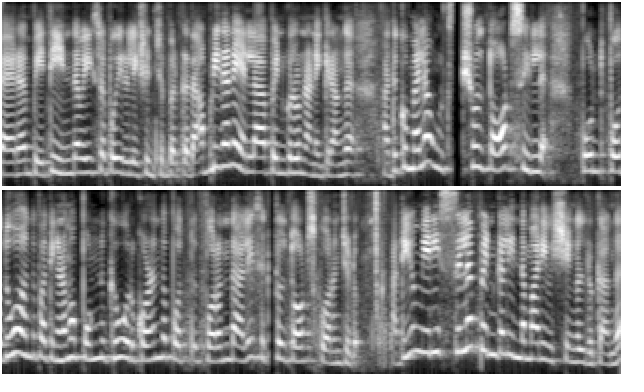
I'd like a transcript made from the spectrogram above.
பேரன் பேத்தி இந்த வயசில் போய் ரிலேஷன்ஷிப் இருக்குது. அப்படி தானே எல்லா பெண்களும் நினைக்கிறாங்க. அதுக்கும் மேலே அவங்களுக்கு செக்ஷுவல் தாட்ஸ் இல்லை. பொதுவாக வந்து பார்த்திங்கன்னா பொண்ணுக்கு ஒரு குழந்தை பொத்து பிறந்தாலே செக்ஷுவல் தாட்ஸ் குறைஞ்சிடும். அதையும் மீறி சில பெண்கள் இந்த மாதிரி விஷயங்கள் இருக்காங்க.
